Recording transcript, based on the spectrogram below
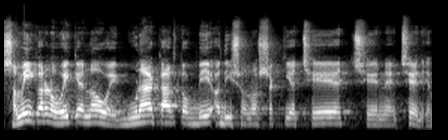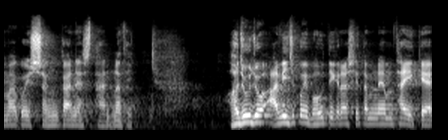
સમીકરણ હોય કે ન હોય, ગુણાકાર તો બે અદિશોનો શક્ય છે છે ને છે જ. એમાં કોઈ શંકાને સ્થાન નથી. હજુ જો આવી જ કોઈ ભૌતિક રાશિ તમને એમ થાય કે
